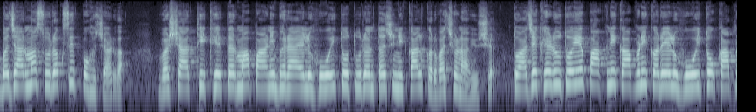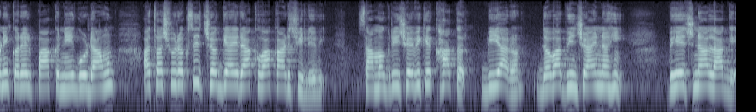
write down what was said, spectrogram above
બજારમાં સુરક્ષિત પહોંચાડવા. વરસાદથી ખેતરમાં પાણી ભરાયેલ હોય તો તુરંત જ નિકાલ કરવા જણાવ્યું છે. તો આજે ખેડૂતોએ પાકની કાપણી કરેલ હોય તો કાપણી કરેલ પાકને ગોડાઉન અથવા સુરક્ષિત જગ્યાએ રાખવા કાળજી લેવી. સામગ્રી જેવી કે ખાતર, બિયારણ, દવા ભીંજાય નહીં, ભેજ ના લાગે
